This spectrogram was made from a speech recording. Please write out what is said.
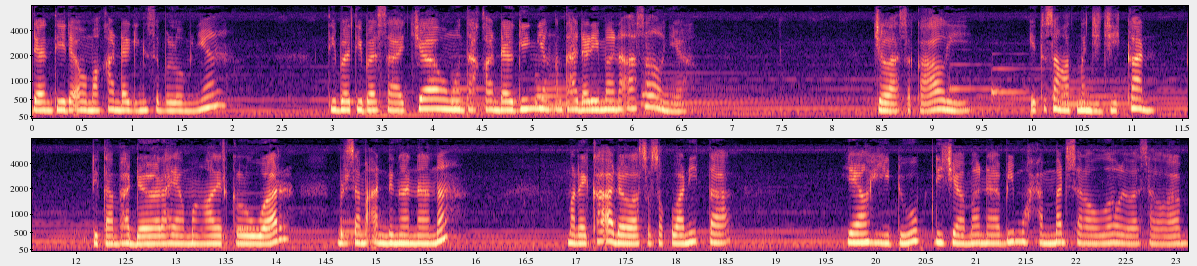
dan tidak memakan daging sebelumnya, tiba-tiba saja memuntahkan daging yang entah dari mana asalnya. Jelas sekali, itu sangat menjijikan. Ditambah darah yang mengalir keluar bersamaan dengan nanah, mereka adalah sosok wanita yang hidup di zaman Nabi Muhammad SAW.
